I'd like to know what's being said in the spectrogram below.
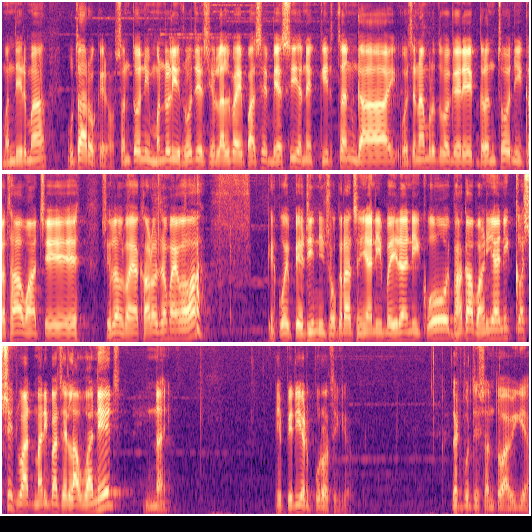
મંદિરમાં ઉતારો કર્યો. સંતોની મંડળી રોજે શિવલાલભાઈ પાસે બેસી અને કીર્તન ગાય, વચનામૃત વગેરે ગ્રંથોની કથા વાંચે. શિવલાલભાઈ અખાડો જમાયો કે કોઈ પેઢીની છોકરા છૈયાની બૈરાની, કોઈ ભાંકા ભાણિયાની કશી જ વાત મારી પાસે લાવવાની જ નહીં. એ પીરિયડ પૂરો થઈ ગયો. ગઢપુરથી સંતો આવી ગયા.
